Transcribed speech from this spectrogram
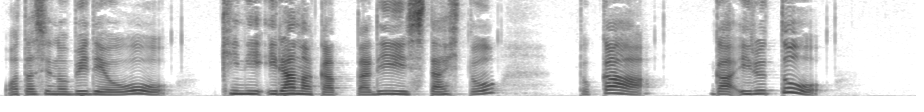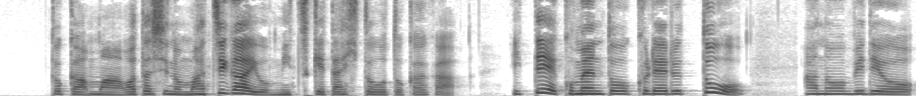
私のビデオを気に入らなかったりした人とかがいると、とか、まあ私の間違いを見つけた人とかがいてコメントをくれると、あのビデオ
